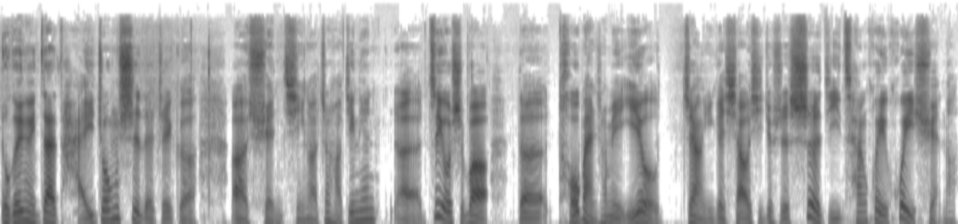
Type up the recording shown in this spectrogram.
有关于在台中市的这个呃选情啊，正好今天呃自由时报的头版上面也有。这样一个消息，就是涉及参会会选啊，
